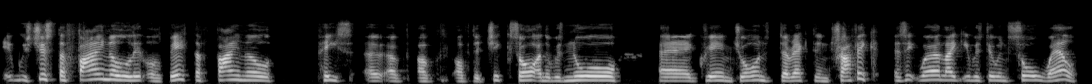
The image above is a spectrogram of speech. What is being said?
it was just the final little bit, the final piece of of, of, of the jigsaw, and there was no uh, Graham Jones directing traffic, as it were, like he was doing so well.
